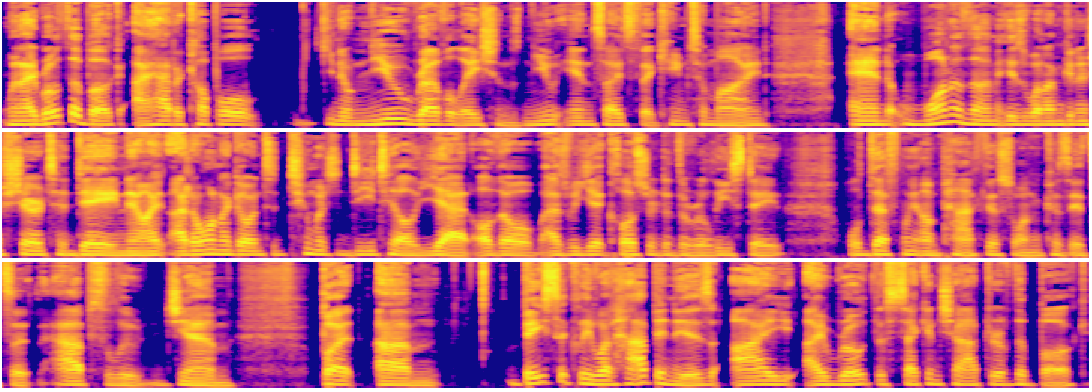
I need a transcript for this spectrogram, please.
when I wrote the book, I had a couple you know new revelations new insights that came to mind. And one of them is what i'm going to share today. Now i, I don't want to go into too much detail yet although as we get closer to the release date we'll definitely unpack this one because it's an absolute gem. But um, basically what happened is i i wrote the second chapter of the book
